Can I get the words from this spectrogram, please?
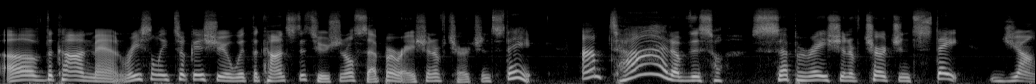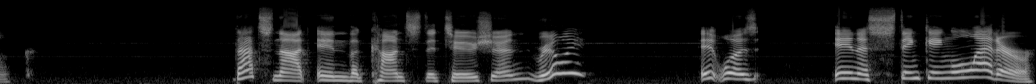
of the con man, recently took issue with the constitutional separation of church and state. I'm tired of this separation of church and state junk. That's not in the Constitution. Really? It was in a stinking letter.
